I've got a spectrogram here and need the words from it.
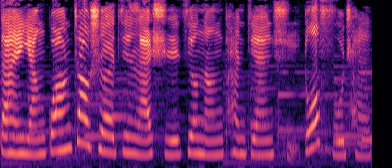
但阳光照射进来时就能看见许多浮尘。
